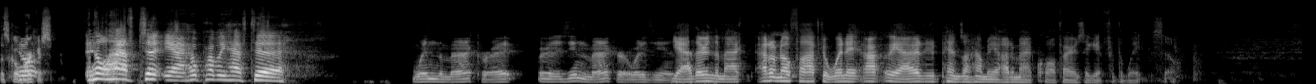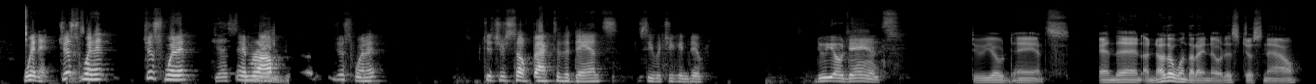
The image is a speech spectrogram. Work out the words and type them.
let's go, He'll- Marcus. He'll have to yeah, he'll probably have to Win the MAC, right? Or is he in the MAC, or what is he in? yeah, they're in the MAC. I don't know if he'll have to win it. Uh, yeah, it depends on how many automatic qualifiers they get for the weight. So win it. Just Yes. win it. Just win it. Just And win. Rob, just win it. Get yourself back to the dance. See what you can do. do your dance. Do your dance. And then another one that I noticed just now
